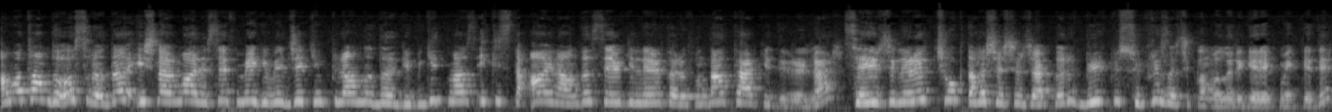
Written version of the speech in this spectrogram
Ama tam da o sırada işler maalesef Maggie ve Jack'in planladığı gibi gitmez. İkisi de aynı anda sevgilileri tarafından terk edilirler. Seyircilere çok daha şaşıracakları büyük bir sürpriz açıklamaları gerekmektedir.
